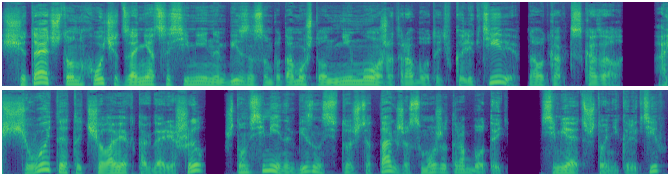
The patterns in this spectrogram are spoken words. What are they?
считает, что он хочет заняться семейным бизнесом, потому что он не может работать в коллективе, да вот как ты сказала, а с чего это этот человек тогда решил, что он в семейном бизнесе точно так же сможет работать? Семья это что, не коллектив?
